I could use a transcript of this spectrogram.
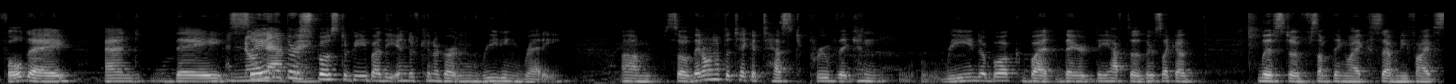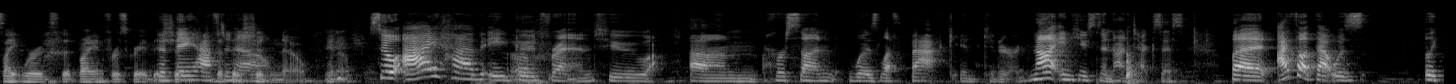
full day and they And no say that they're supposed to be by the end of kindergarten reading ready um, so they don't have to take a test to prove they can read a book but they they have to there's like a list of something like 75 sight words that by in first grade they That should they have that to they know. should know you know So I have a good friend who, um, her son was left back in kindergarten, not in Houston, not in Texas, but I thought that was like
